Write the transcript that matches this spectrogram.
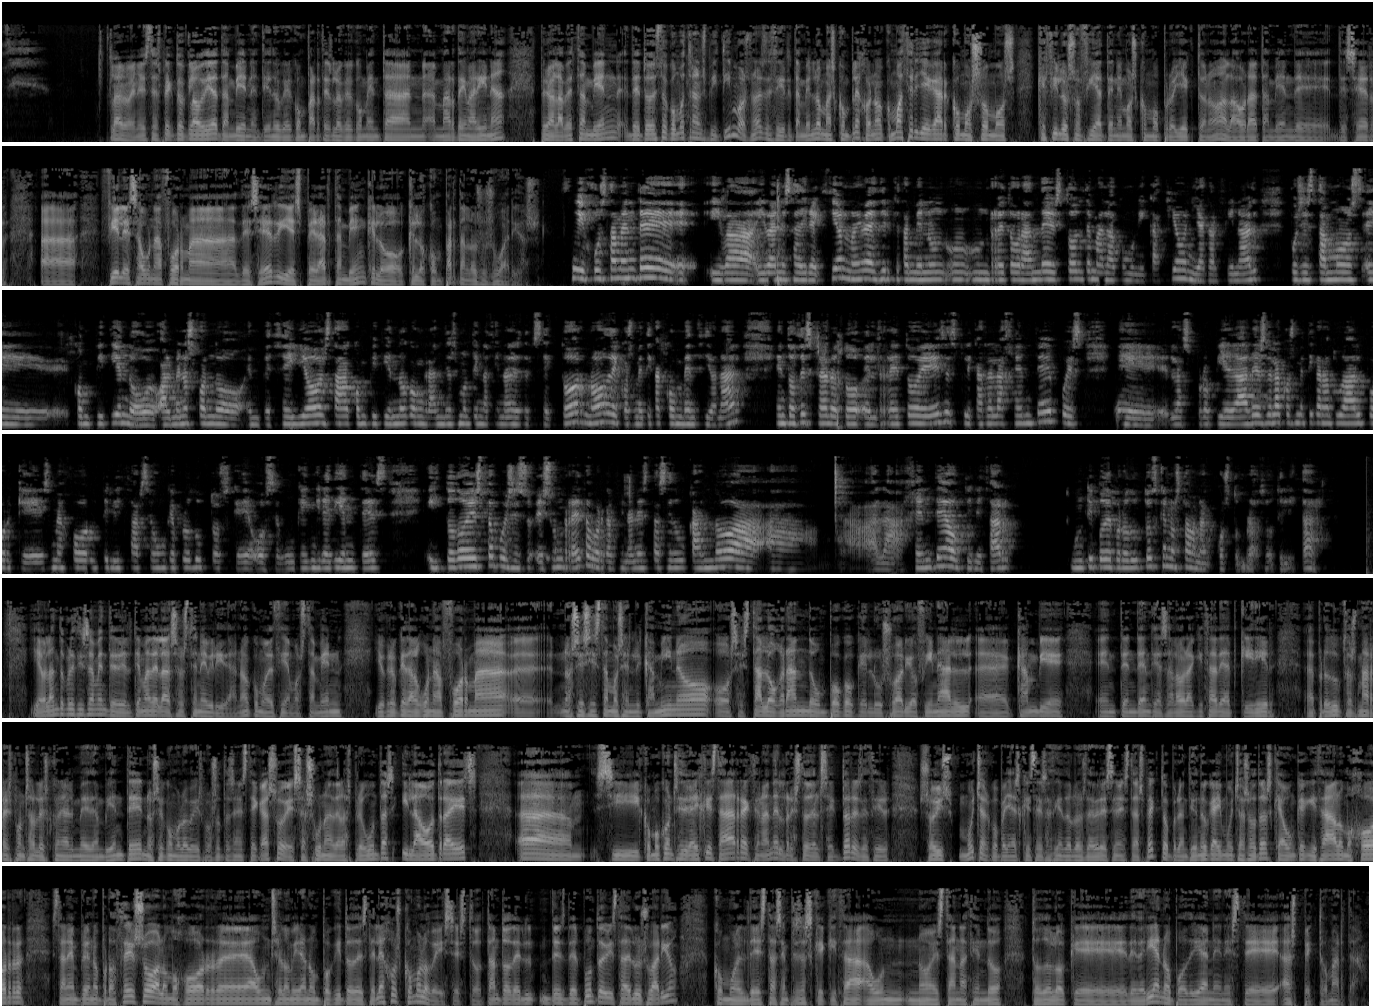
Claro, en este aspecto, Claudia, también entiendo que compartes lo que comentan Marta y Marina, pero a la vez también de todo esto, cómo transmitimos, ¿no? Es decir, también lo más complejo, ¿no? Cómo hacer llegar cómo somos, qué filosofía tenemos como proyecto, ¿no? A la hora también de, de ser uh, fieles a una forma de ser y esperar también que lo, que lo compartan los usuarios. Sí, justamente eh, iba, iba en esa dirección, ¿no? Iba a decir que también un, reto grande es todo el tema de la comunicación, ya que al final pues estamos eh, compitiendo, o al menos cuando empecé yo estaba compitiendo con grandes multinacionales del sector, ¿no? De cosmética convencional. Entonces, claro, todo, el reto es explicarle a la gente pues eh, las propiedades de la cosmética natural, porque es mejor utilizar según qué productos que, o según qué ingredientes y todo esto pues es, es un reto porque al final estás educando a a la gente a utilizar un tipo de productos que no estaban acostumbrados a utilizar. Y hablando precisamente del tema de la sostenibilidad, ¿no? Como decíamos, también yo creo que de alguna forma, eh, no sé si estamos en el camino o se está logrando un poco que el usuario final eh, cambie en tendencias a la hora quizá de adquirir eh, productos más responsables con el medio ambiente. No sé cómo lo veis vosotros en este caso. Esa es una de las preguntas. Y la otra es si cómo consideráis que está reaccionando el resto del sector. Es decir, sois muchas compañías que estáis haciendo los deberes en este aspecto, pero entiendo que hay muchas otras que aunque quizá a lo mejor están en pleno proceso, a lo mejor aún se lo miran un poquito desde lejos. ¿Cómo lo veis esto? Tanto desde el punto de vista del usuario como el de estas empresas que quizá aún no están haciendo todo lo que deberían o podrían en este aspecto. Marta.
